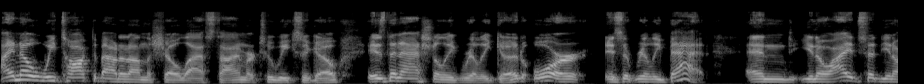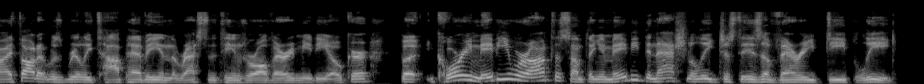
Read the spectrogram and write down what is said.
I know we talked about it on the show last time or two weeks ago. Is the National League really good, or is it really bad? And, you know, I had said, you know, I thought it was really top heavy and the rest of the teams were all very mediocre. But Corey, maybe you were onto something, and maybe the National League just is a very deep league,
